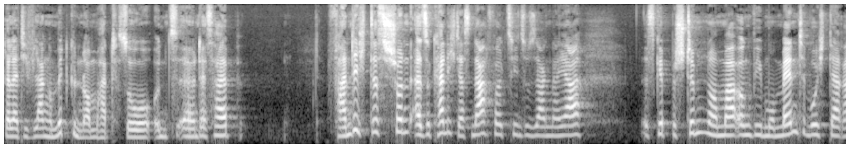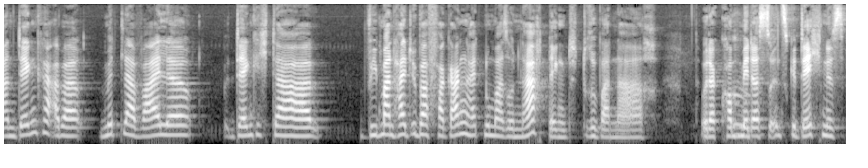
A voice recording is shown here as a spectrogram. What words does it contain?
relativ lange mitgenommen hat. So, und äh, deshalb fand ich das schon, also kann ich das nachvollziehen, zu sagen, na ja, es gibt bestimmt noch mal irgendwie Momente, wo ich daran denke, aber mittlerweile denke ich da, wie man halt über Vergangenheit nun mal so nachdenkt, drüber nach. Oder kommt mhm. mir das so ins Gedächtnis,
